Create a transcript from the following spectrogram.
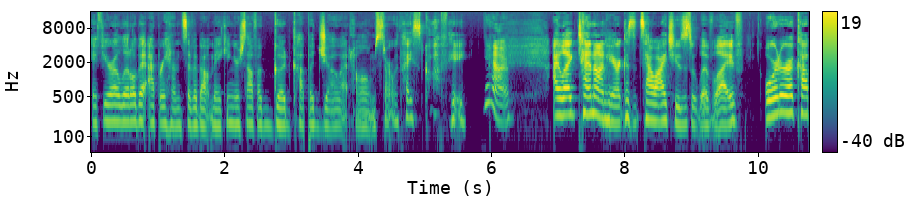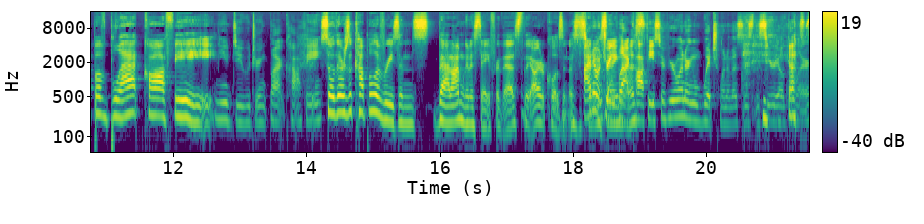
if you're a little bit apprehensive about making yourself a good cup of joe at home, start with iced coffee. Yeah. I like 10 on here because it's how I choose to live life. Order a cup of black coffee. You do drink black coffee. So there's a couple of reasons that I'm going to say for this. The article isn't necessarily I don't drink black this. coffee. So if you're wondering which one of us is the serial killer,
